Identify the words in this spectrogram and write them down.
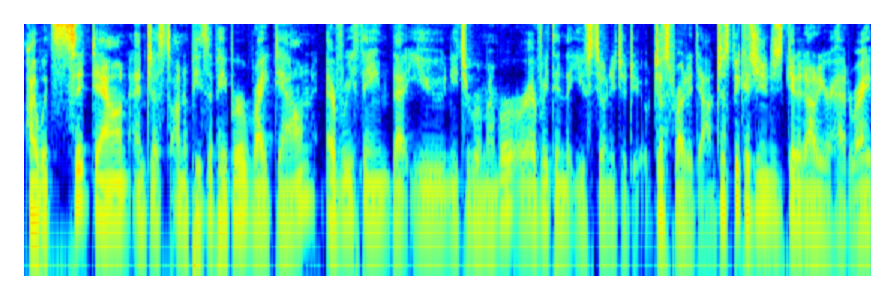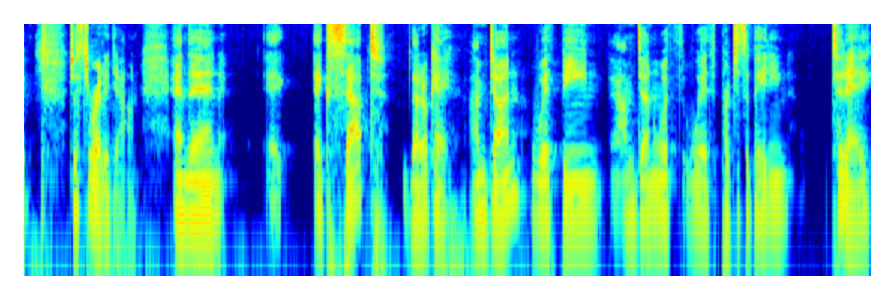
i would sit down and just on a piece of paper write down everything that you need to remember or everything that you still need to do. Just write it down just because you need to get it out of your head right? Just to write it down. And then accept that okay i'm done with being i'm done with with participating today.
